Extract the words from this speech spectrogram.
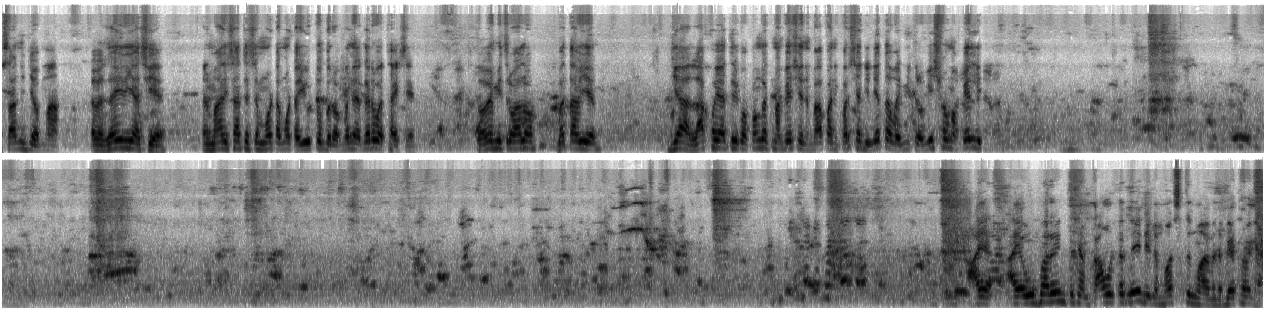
સાનિધ્યમાં હવે જઈ રહ્યા છીએ. અને મારી સાથે છે મોટા મોટા યુટ્યુબરો મને ગર્વ થાય છે. તો હવે મિત્રો હાલો, બતાવીએ. જ્યાં લાખો યાત્રિકો પંગતમાં બેસીને બાપાની પ્રસાદી લેતા હોય મિત્રો, વિશ્વમાં પહેલી આયા આયા ઊભા રહીને પછી આમ કાઉન્ટર લઈને એટલે મસ્તનું આવે બધા બેઠા હોય ને.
